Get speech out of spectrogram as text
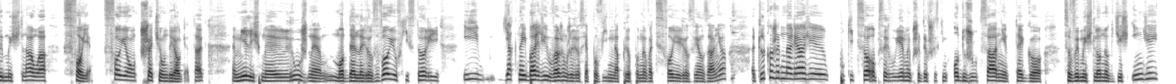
wymyślała swoje swoją trzecią drogę, tak? Mieliśmy różne modele rozwoju w historii i jak najbardziej uważam, że Rosja powinna proponować swoje rozwiązania, tylko że na razie póki co obserwujemy przede wszystkim odrzucanie tego, co wymyślono gdzieś indziej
